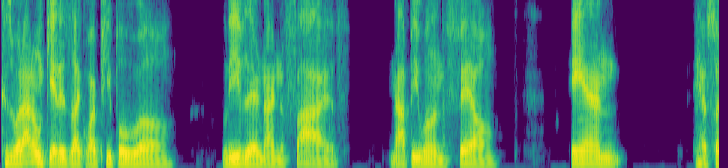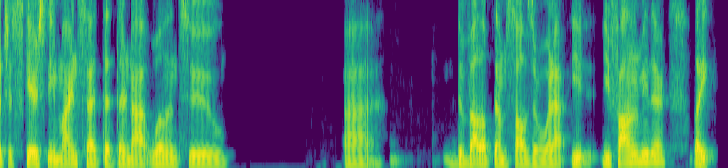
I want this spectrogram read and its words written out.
because what i don't get is like why people will leave their nine to five not be willing to fail and have such a scarcity mindset that they're not willing to uh develop themselves or whatever. You, you following me there? Like,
